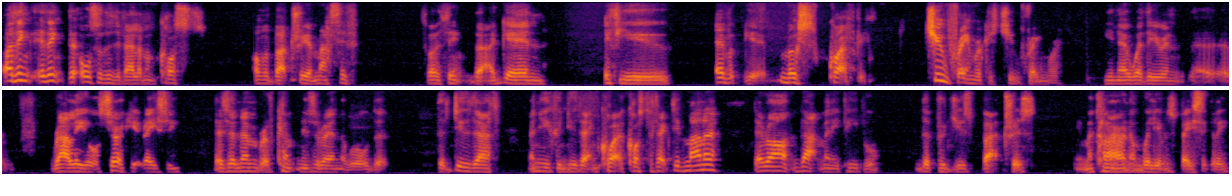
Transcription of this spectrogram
I think I think that also the development costs of a battery are massive. So I think that again, if you ever yeah, most quite often, tube framework is tube framework. You know whether you're in uh, rally or circuit racing, there's a number of companies around the world that that do that, and you can do that in quite a cost-effective manner. There aren't that many people that produce batteries, McLaren and Williams basically.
